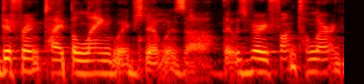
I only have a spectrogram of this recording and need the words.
different type of language that was uh, that was very fun to learn.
